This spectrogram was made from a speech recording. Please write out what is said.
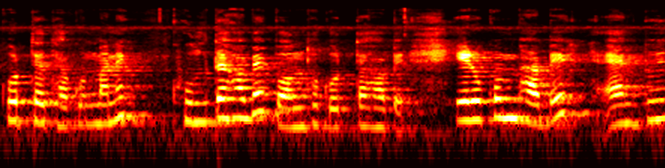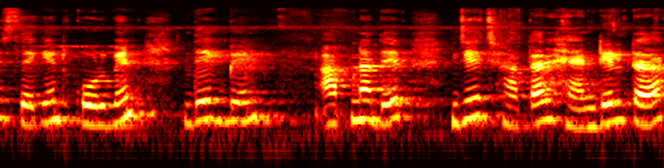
করতে থাকুন। মানে খুলতে হবে, বন্ধ করতে হবে। এরকমভাবে এক দুই সেকেন্ড করবেন। দেখবেন আপনাদের যে ছাতার হ্যান্ডেলটা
